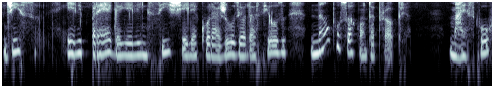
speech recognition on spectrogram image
disso. Ele prega e ele insiste, ele é corajoso e audacioso, não por sua conta própria, mas por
